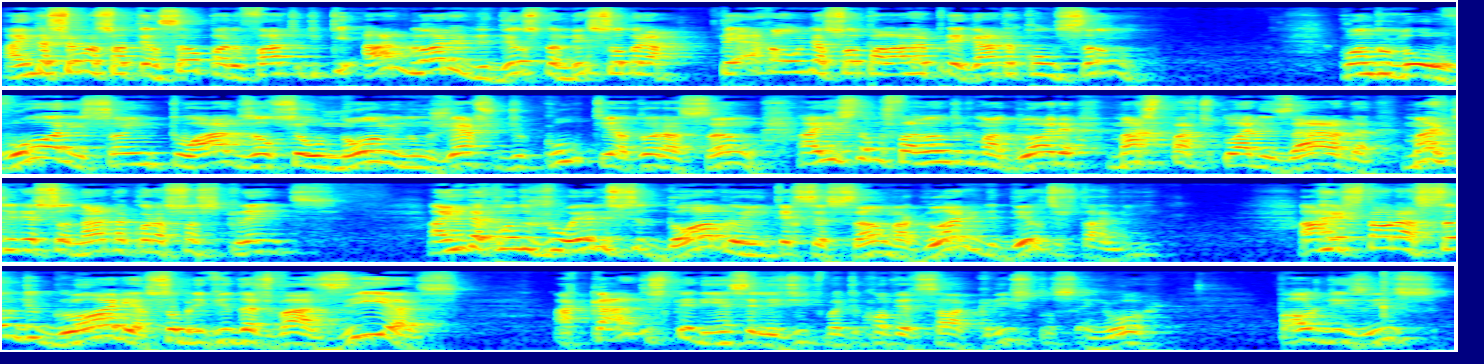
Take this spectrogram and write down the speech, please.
Ainda chama sua atenção para o fato de que há glória de Deus também sobre a terra onde a sua palavra é pregada com são. Quando louvores são entoados ao seu nome num gesto de culto e adoração, aí estamos falando de uma glória mais particularizada, mais direcionada a corações crentes. Ainda quando os joelhos se dobram em intercessão, a glória de Deus está ali. A restauração de glória sobre vidas vazias a cada experiência legítima de conversão a Cristo Senhor. Paulo diz isso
